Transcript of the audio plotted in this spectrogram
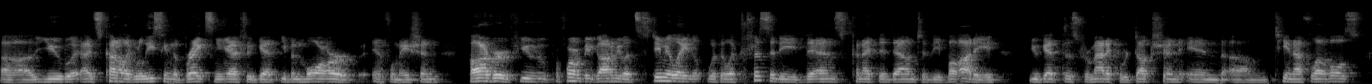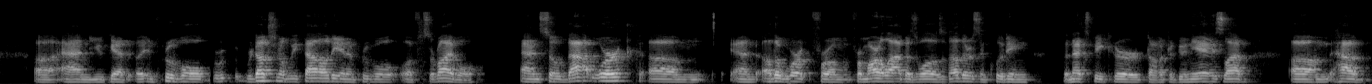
uh, you it's kind of like releasing the brakes and you actually get even more inflammation. However, if you perform a vagotomy but stimulate with electricity the ends connected down to the body, you get this dramatic reduction in um, TNF levels, uh, and you get improval, re reduction of lethality and improval of survival. And so that work um, and other work from, from our lab as well as others, including the next speaker, Dr. Guyenet's lab, um, have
